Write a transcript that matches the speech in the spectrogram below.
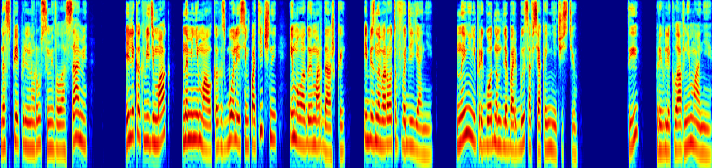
да с пепельно-русыми волосами, или как ведьмак на минималках с более симпатичной и молодой мордашкой и без наворотов в одеянии, ныне непригодным для борьбы со всякой нечистью. Ты привлекла внимание.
